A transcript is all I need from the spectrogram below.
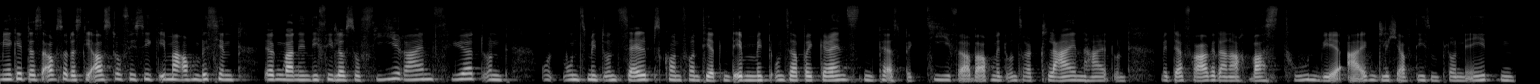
mir geht das auch so, dass die Astrophysik immer auch ein bisschen irgendwann in die Philosophie reinführt und uns mit uns selbst konfrontiert und eben mit unserer begrenzten Perspektive, aber auch mit unserer Kleinheit und mit der Frage danach, was tun wir eigentlich auf diesem Planeten,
